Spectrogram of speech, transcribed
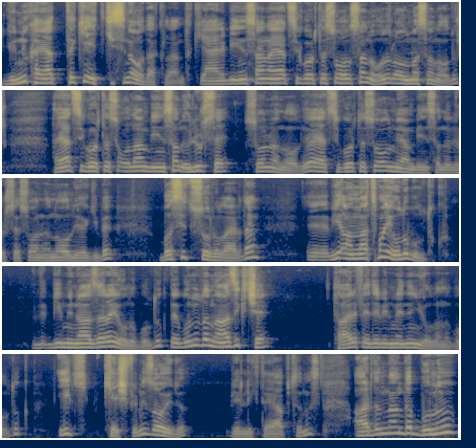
günlük hayattaki etkisine odaklandık. Yani bir insan hayat sigortası olsa ne olur, olmasa ne olur? Hayat sigortası olan bir insan ölürse sonra ne oluyor? Hayat sigortası olmayan bir insan ölürse sonra ne oluyor gibi basit sorulardan e, bir anlatma yolu bulduk. Bir münazara yolu bulduk ve bunu da nazikçe tarif edebilmenin yolunu bulduk. İlk keşfimiz oydu birlikte yaptığımız. Ardından da bunu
